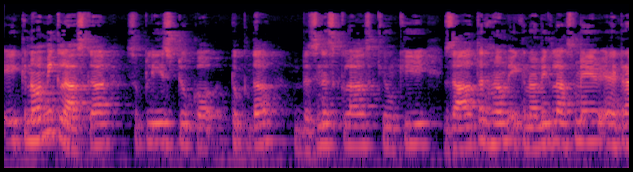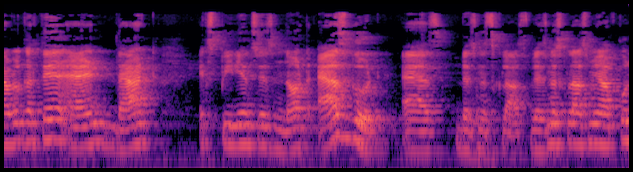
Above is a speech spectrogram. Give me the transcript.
इकोनॉमिक क्लास का so please to took the business class क्योंकि ज़्यादातर हम इकोनॉमिक क्लास में ट्रैवल करते हैं and that experience is not as good as business class business class में आपको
